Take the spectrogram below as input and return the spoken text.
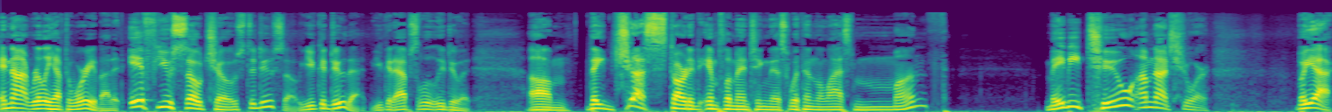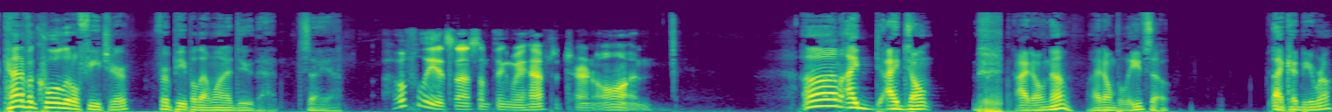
and not really have to worry about it. If you so chose to do so, you could do that. You could absolutely do it. Um, they just started implementing this within the last month, maybe two. I'm not sure, but yeah, kind of a cool little feature for people that want to do that. So yeah, Hopefully it's not something we have to turn on. um, I I don't I don't know. I don't believe so. I could be wrong.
